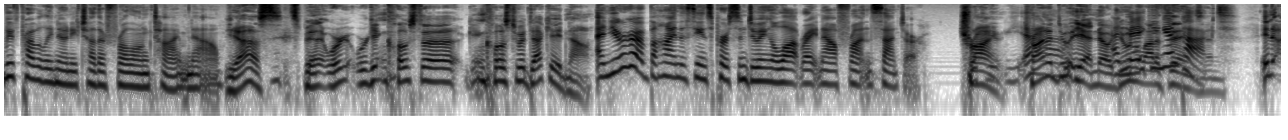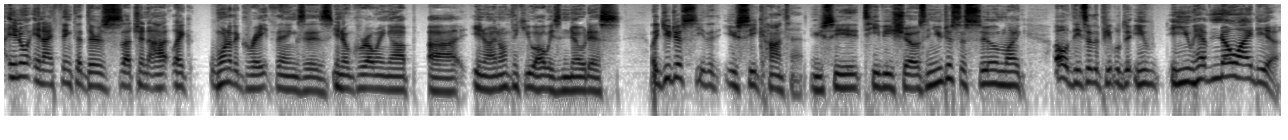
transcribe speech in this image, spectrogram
we've probably known each other for a long time now. Yes, it's been we're we're getting close to getting close to a decade now. And you're a behind the scenes person doing a lot right now, front and center. Trying, yeah. trying to do it. Yeah, no, and doing a lot of impact. things. And, and, you know, and I think that there's such an uh, like one of the great things is you know growing up. Uh, you know, I don't think you always notice. Like you just see that you see content, you see TV shows, and you just assume like, oh, these are the people. Do, you you have no idea.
